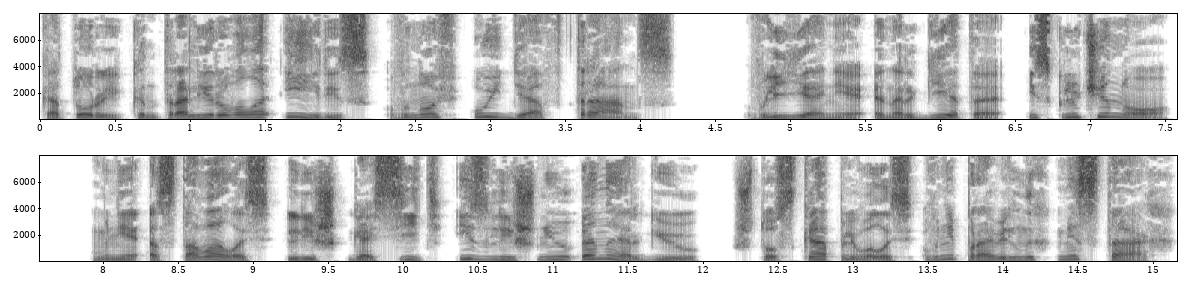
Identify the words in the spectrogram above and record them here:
который контролировала Ирис, вновь уйдя в транс. Влияние энергета исключено. Мне оставалось лишь гасить излишнюю энергию, что скапливалось в неправильных местах,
